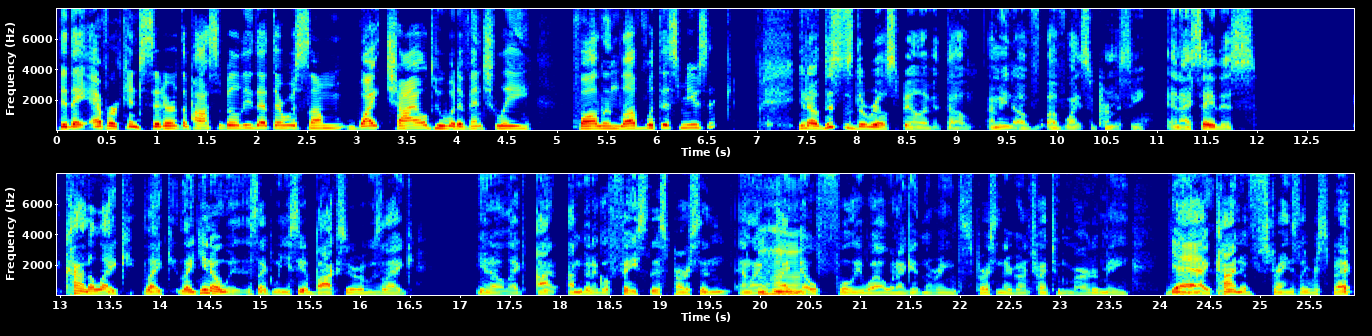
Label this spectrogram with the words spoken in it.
did they ever consider the possibility that there was some white child who would eventually fall in love with this music? You know, this is the real spill of it though. I mean, of of white supremacy. And I say this kind of like like like you know, it's like when you see a boxer who's like you know, like I, I'm gonna go face this person, and like I Mhm. know fully well when I get in the ring with this person, they're gonna try to murder me. And Yeah. I kind of strangely respect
